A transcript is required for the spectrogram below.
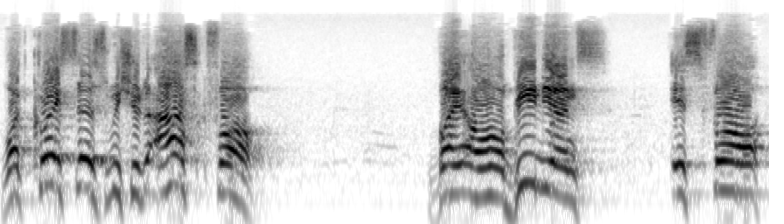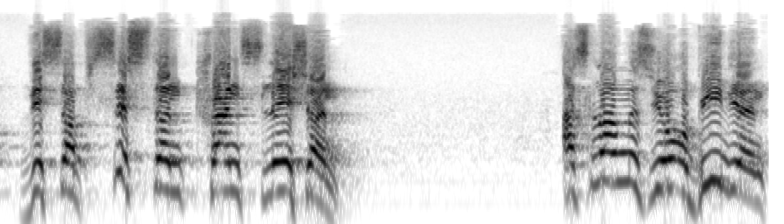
What Christ says we should ask for by our obedience is for the subsistent translation. As long as you're obedient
